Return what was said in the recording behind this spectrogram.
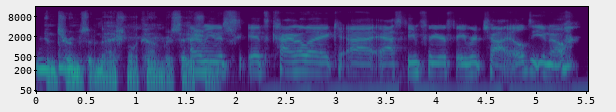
in mm-hmm. terms of national conversation. I mean, it's it's kind of like uh, asking for your favorite child, you know.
